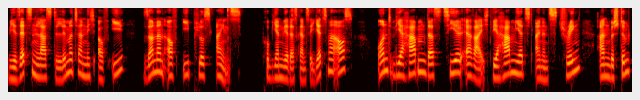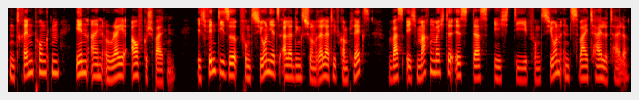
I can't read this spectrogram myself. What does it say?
Wir setzen Last Delimiter nicht auf i, sondern auf i plus 1. Probieren wir das Ganze jetzt mal aus und wir haben das Ziel erreicht. Wir haben jetzt einen String an bestimmten Trennpunkten in ein Array aufgespalten. Ich finde diese Funktion jetzt allerdings schon relativ komplex. Was ich machen möchte, ist, dass ich die Funktion in zwei Teile teile.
